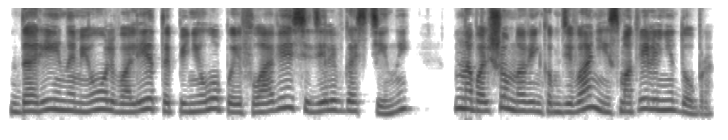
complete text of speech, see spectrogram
Дарина, Миоль, Валета, Пенелопа и Флавия сидели в гостиной, на большом новеньком диване и смотрели недобро.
